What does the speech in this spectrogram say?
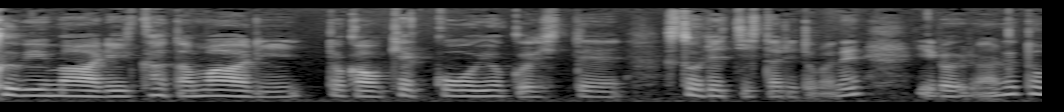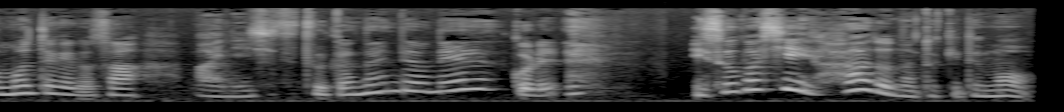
首周り肩周りとかを血行を良くしてストレッチしたりとかねいろいろあると思ったけどさ毎日続かないんだよねこれ。忙しいハードな時でも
